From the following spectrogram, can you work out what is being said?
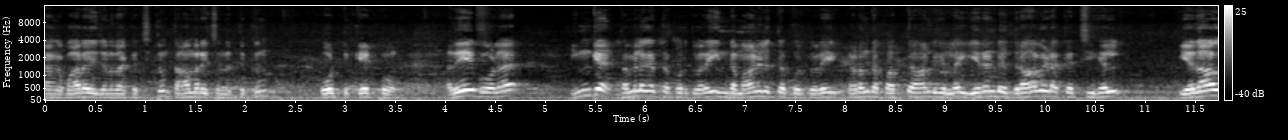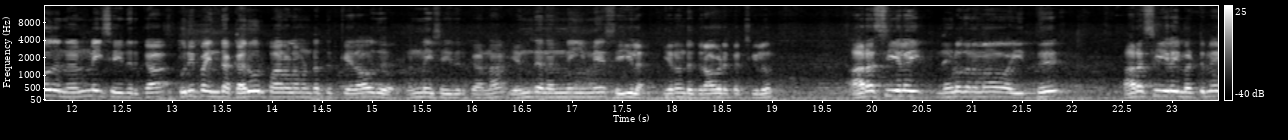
நாங்கள் பாரதிய ஜனதா கட்சிக்கும் தாமரை சின்னத்துக்கும் ஓட்டு கேட்போம். அதே போல் இங்கே தமிழகத்தை பொறுத்தவரை இந்த மாநிலத்தை பொறுத்தவரை கடந்த பத்து ஆண்டுகளில் இரண்டு திராவிட கட்சிகள் ஏதாவது நன்மை செய்திருக்கா? குறிப்பாக இந்த கரூர் பாராளுமன்றத்திற்கு ஏதாவது நன்மை செய்திருக்கான்னா எந்த நன்மையுமே செய்யலை. இரண்டு திராவிட கட்சிகளும் அரசியலை மூலதனமாக வைத்து அரசியலை மட்டுமே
